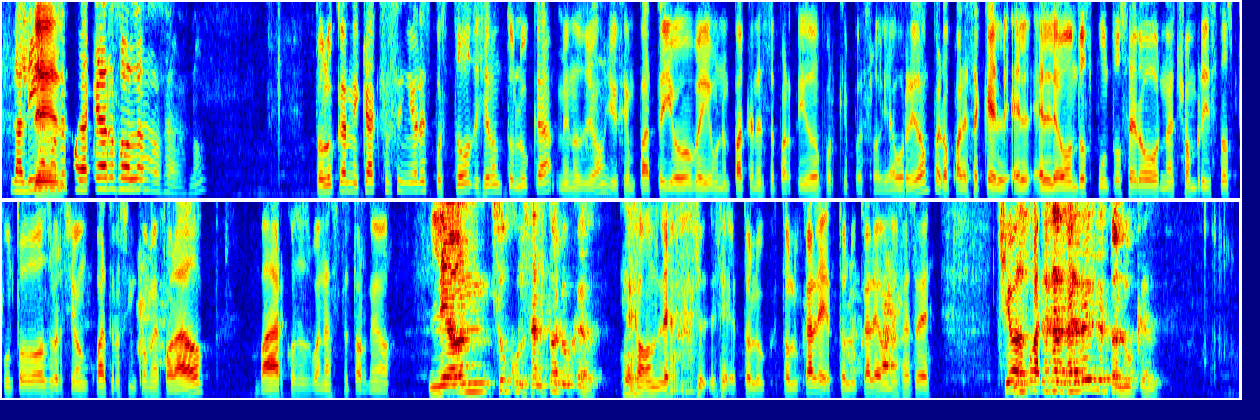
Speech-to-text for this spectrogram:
La liga no se podía quedar sola, o sea, ¿no? Toluca Necaxa, señores, pues todos dijeron Toluca, menos yo. Yo dije empate, yo veía un empate en este partido porque pues lo había aburrido, pero parece que el, León 2.0, Nacho Ambriz 2.2, versión 4.5 mejorado, va a dar cosas buenas este torneo. León sucursal Toluca. León, León Toluca, Toluca, Toluca, León FC. Chivas Los Juárez, verdes de Toluca.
